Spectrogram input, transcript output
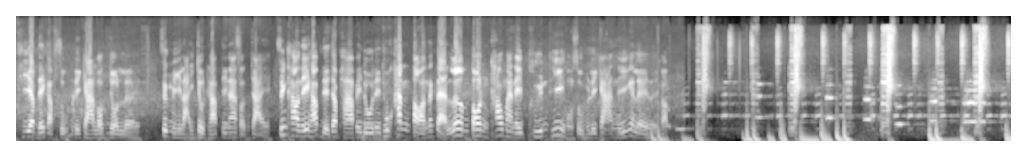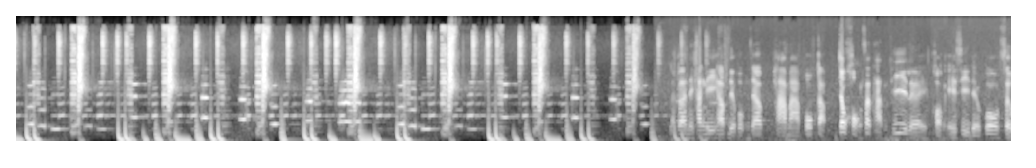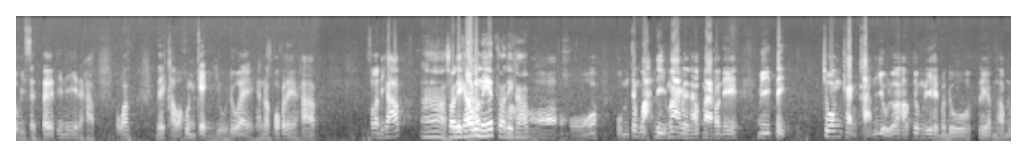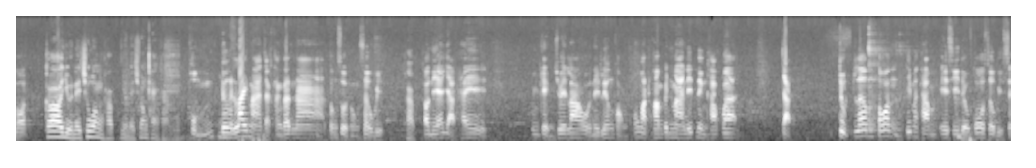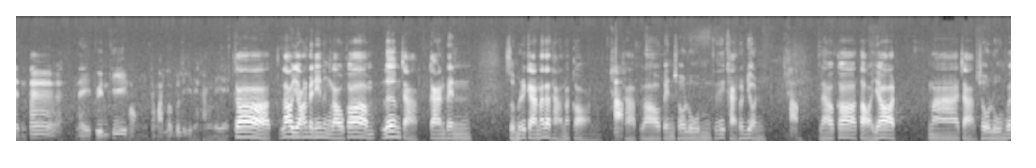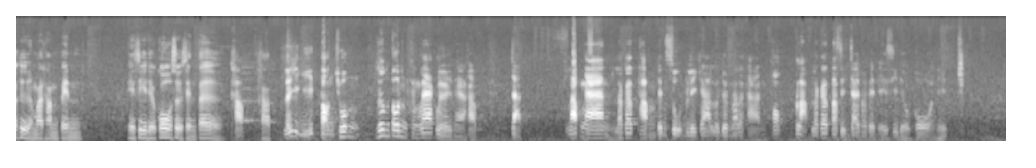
เทียบได้กับศูนย์บริการรถยนต์เลย ซึ่งมีหลายจุดครับที่น่าสนใจ ซึ่งคราวนี้ครับเดี๋ยวจะพาไปดูในทุกขั้นตอนตั้งแต่เริ่มต้นเข้ามาในพื้นที่ของศูนย์บริการนี้กันเลยเลยครับ ก็ในครั้งนี้ครับ เดี๋ยวผมจะพามาพบกับเจ้าของสถานที่เลยของ AC Delco Service Center ที่นี่นะครับเพราะว่าได้ข่าวว่าคุณเก่งอยู่ด้วย งั้นมาพบกันเลยครับ สวัสดีครับอ่าสวัสดีครับคุณมิตรสวัสดีครับอ๋อโอ้โห ผมจังหวะดีมากเลยนะครับ มาคราวนี้มีติดช่วงแข่งขันอยู่ด้วยครับช่วงนี้เห็นมาดูเตรียมทำรถก็อยู่ในช่วงครับอยู่ในช่วงแข่งขัน ผมเดินไล่มาจากทางด้านหน้าตรงส่วนของเซอร์วิสครับคราวนี้อยากให้ คุณเก่งช่วยเล่าในเรื่องของประวัติความเป็นมานิดนึงครับว่าจากจุดเริ่มต้นที่มาทำ AC Delco Service Center ในพื้นที่ของจังหวัดลบบุรีในครั้งนี้ ก็เล่าย้อนไปนิดนึงเราก็เริ่มจากการเป็นศูนย์บริการมาตรฐานมาก่อนครับครับเราเป็นโชว์รูมที่ขายรถยนต์ครับแล้วก็ต่อยอดมาจากโชว์รูมก็คือมาทำเป็น AC Delco Service Center ครับครับแล้วอย่างนี้ตอนช่วงเริ่มต้นครั้งแรกเลยเนะครับจาก รับงานแล้วก็ทำเป็นศูนย์บริการรถยนต์มาตรฐาน พอปรับแล้วก็ตัดสินใจมาเป็น AC Delco อันนี้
